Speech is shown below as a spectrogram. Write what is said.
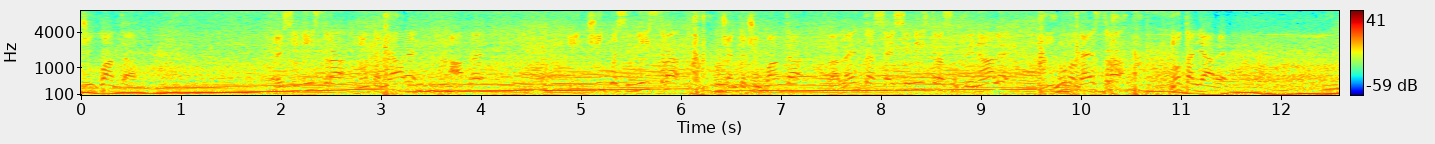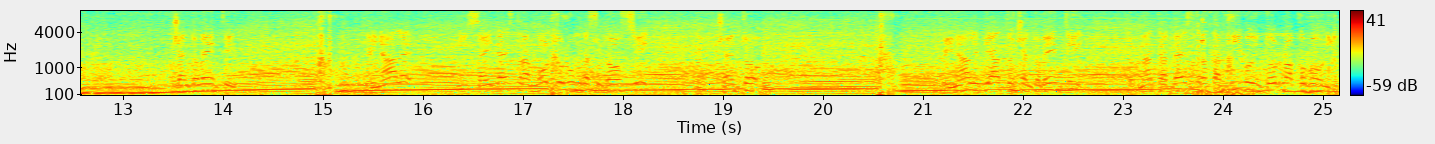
50. 3 sinistra, non tagliare, apre. In 5 sinistra, 150, rallenta, 6 sinistra su crinale, in 1 destra, non tagliare. 120. Crinale, in 6 destra molto lunga su dossi, 100 Finale piatto 120, tornate a destra tardivo intorno a Covoni.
